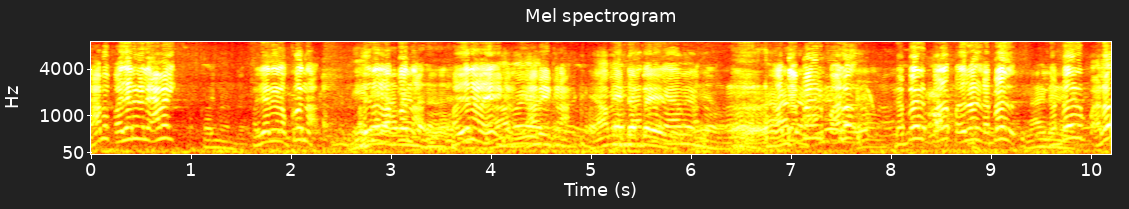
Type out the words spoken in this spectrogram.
యాభై పదిహేను వేల యాభై. పదిహేను వేల ఒక్కొందా పదిహేను వేల ఒక్కొందా పదిహేను యాభై ఇక్కడ యాభై డెబ్బై డెబ్బై రూపాయలు? డెబ్బై రూపాయలు? పదివేల డెబ్బై డెబ్బై రూపాయలు?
